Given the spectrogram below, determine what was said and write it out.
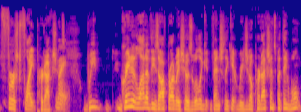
first flight productions. Right we granted a lot of these off Broadway shows will eventually get regional productions, but they won't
